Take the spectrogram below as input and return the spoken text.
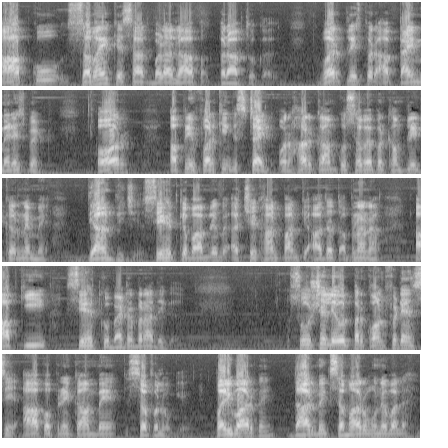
आपको समय के साथ बड़ा लाभ प्राप्त होगा। वर्क प्लेस पर आप टाइम मैनेजमेंट और अपनी वर्किंग स्टाइल और हर काम को समय पर कंप्लीट करने में ध्यान दीजिए। सेहत के मामले में अच्छे खान पान की आदत अपनाना आपकी सेहत को बेटर बना देगा। सोशल लेवल पर कॉन्फिडेंस से आप अपने काम में सफल होंगे। परिवार में धार्मिक समारोह होने वाला है,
